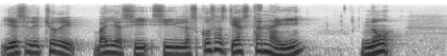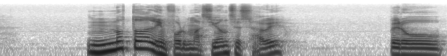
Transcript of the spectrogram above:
y es el hecho de, vaya, si, si las cosas ya están ahí, no, no toda la información se sabe, pero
